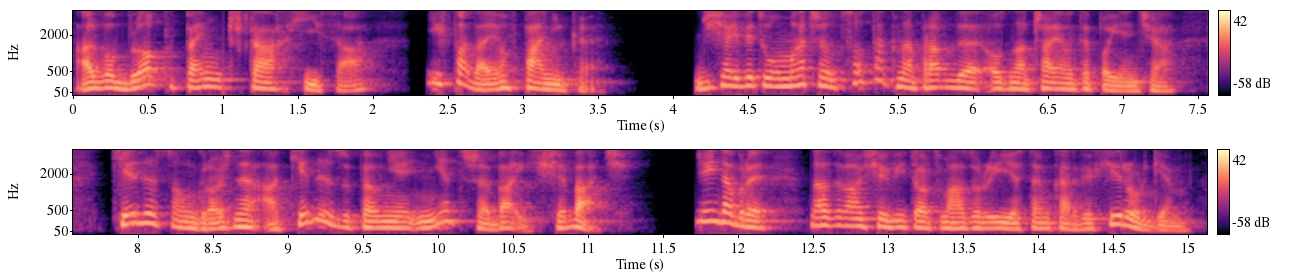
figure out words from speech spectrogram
albo blok pęczka Hisa i wpadają w panikę. Dzisiaj wytłumaczę, co tak naprawdę oznaczają te pojęcia, kiedy są groźne, a kiedy zupełnie nie trzeba ich się bać. Dzień dobry, nazywam się Witold Mazur i jestem kardiochirurgiem.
